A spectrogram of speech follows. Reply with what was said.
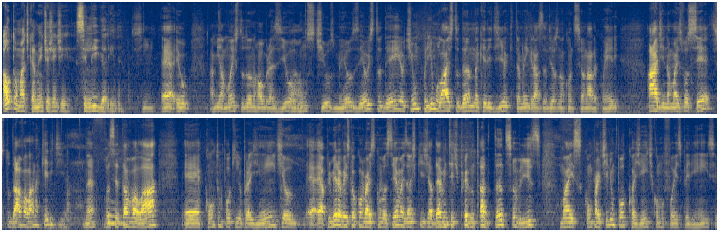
automaticamente a gente se liga ali, né? Sim. É, eu... A minha mãe estudou no Hall Brasil, Uau. alguns tios meus, eu estudei, eu tinha um primo lá estudando naquele dia, que também, graças a Deus, não aconteceu nada com ele. Ah, Dina, mas você estudava lá naquele dia, né? Sim. Você estava lá. É, conta um pouquinho pra gente. Eu, é, é, a primeira vez que eu converso com você, mas acho que já devem ter te perguntado tanto sobre isso. Mas compartilhe um pouco com a gente como foi a experiência.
